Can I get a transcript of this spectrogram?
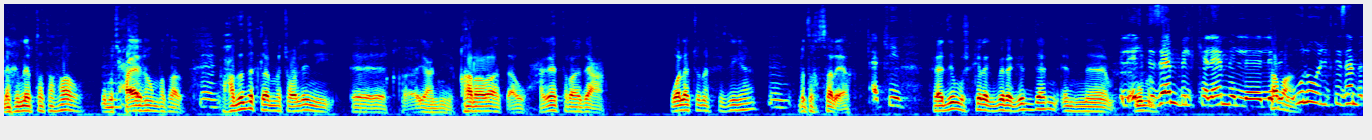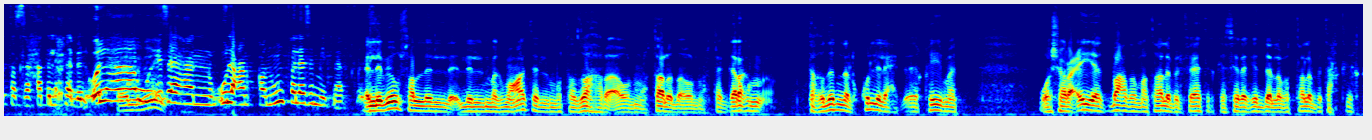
لكنها بتتفاوض وبتحقق لهم مطالب. فحضرتك لما تعلني آه يعني قرارات أو حاجات رادعة ولا تنفذيها بتخسري أكتر. أكيد. فدي مشكلة كبيرة جدا إن الالتزام بالكلام اللي طبعاً. بنقوله والالتزام بالتصريحات اللي إحنا بنقولها اللي وإذا هنقول عن قانون فلازم يتنفذ. اللي بيوصل لل- للمجموعات المتظاهرة أو المعترضة أو المحتجة رغم تقديرنا لكل قيمة وشرعية بعض المطالب الفئات الكثيرة جدا اللي بتطالب بتحقيق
